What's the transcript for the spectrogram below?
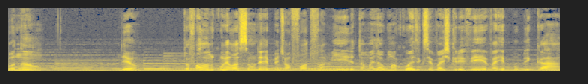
ou não? Entendeu? Estou falando com relação, de repente, a uma foto família, tá, mas alguma coisa que você vai escrever, vai republicar.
